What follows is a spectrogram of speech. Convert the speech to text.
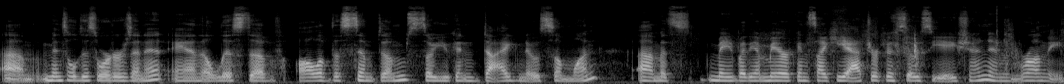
um, mental disorders in it and a list of all of the symptoms so you can diagnose someone. Um, it's made by the American Psychiatric Association and we're on the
